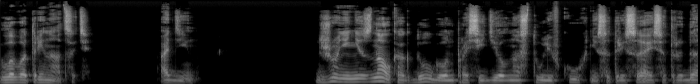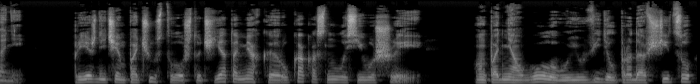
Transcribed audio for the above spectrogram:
Глава 13. 1. Джонни не знал, как долго он просидел на стуле в кухне, сотрясаясь от рыданий, прежде чем почувствовал, что чья-то мягкая рука коснулась его шеи. Он поднял голову и увидел продавщицу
